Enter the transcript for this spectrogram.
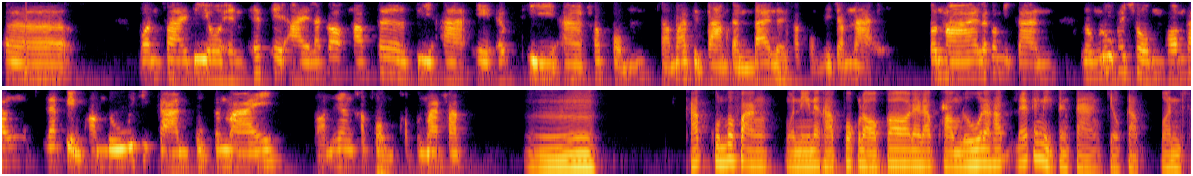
เอ่อ บอนไซ B O N S A I แล้วก็คราฟเตอร์ C R A F T R ครับผมสามารถติดตามกันได้เลยครับ ผมมีจำหน่าย ต้นไม้แล้วก็มีการลงรูปให้ชม พร้อมทั้งแลกเปลี่ยนความรู้วิธีการปลูกต้นไม้ ต่อเนื่องครับ ผมขอบคุณมากครับ อืมครับคุณผู้ฟังวันนี้นะครับ พวกเราก็ได้รับความรู้นะครับ และเทคนิคต่างๆ เกี่ยวกับบอนไซ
